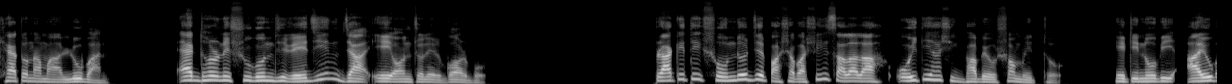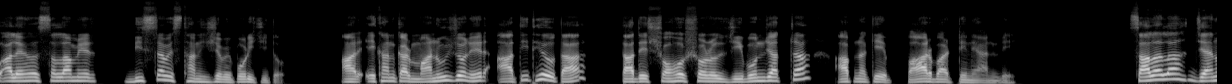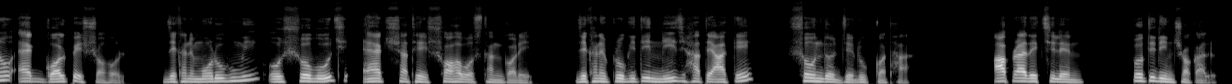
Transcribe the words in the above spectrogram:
খ্যাতনামা লুবান। এক ধরনের সুগন্ধি রেজিন যা এই অঞ্চলের গর্ব। প্রাকৃতিক সৌন্দর্যের পাশাপাশি সালালাহ ঐতিহাসিকভাবেও সমৃদ্ধ। এটি নবী আয়ুব আলাইসাল্লামের বিশ্রামের স্থান হিসেবে পরিচিত। আর এখানকার মানুষজনের আতিথেয়তা তাদের সহজ সরল জীবনযাত্রা আপনাকে বারবার টেনে আনবে। সালালাহ যেন এক গল্পের শহর, যেখানে মরুভূমি ও সবুজ একসাথে সহাবস্থান করে, যেখানে প্রকৃতি নিজ হাতে আঁকে সৌন্দর্যের রূপকথা। আপনারা দেখছিলেন প্রতিদিন সকাল।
